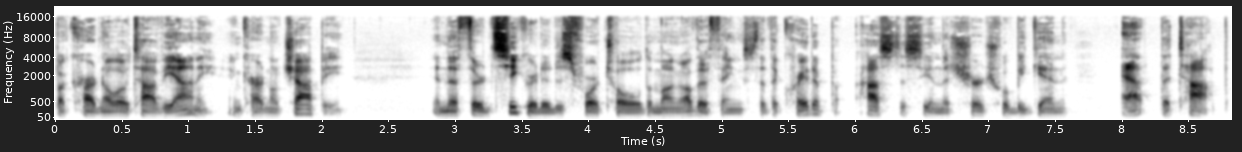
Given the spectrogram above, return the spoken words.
but Cardinal Ottaviani and Cardinal Ciappi. In the third secret, it is foretold, among other things, that the great apostasy in the Church will begin at the top.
